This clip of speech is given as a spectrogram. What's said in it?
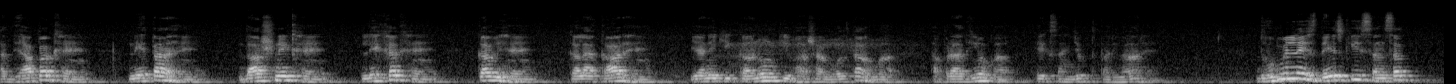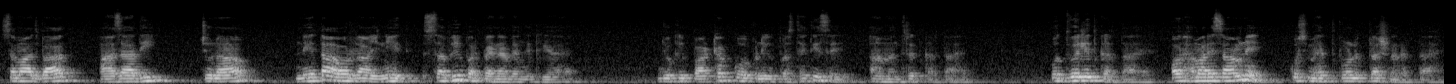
अध्यापक हैं, नेता हैं, दार्शनिक हैं, लेखक हैं, कवि हैं कलाकार हैं, यानी कि कानून की भाषा बोलता हुआ अपराधियों का एक संयुक्त परिवार है। धूमिल ने इस देश की संसद, समाजवाद, आज़ादी, चुनाव, नेता और राजनीति सभी पर पैना व्यंग किया है, जो कि पाठक को अपनी उपस्थिति से आमंत्रित करता है, उद्वेलित करता है और हमारे सामने कुछ महत्वपूर्ण प्रश्न रखता है।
